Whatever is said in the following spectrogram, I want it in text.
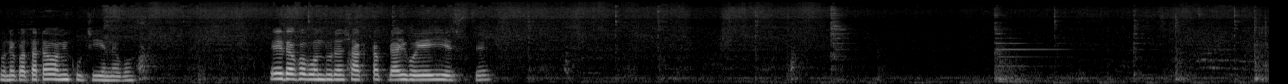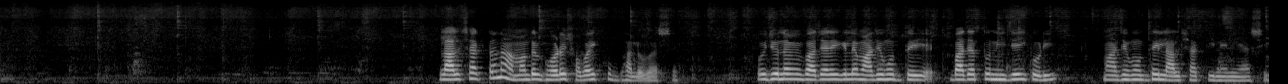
ধনে পাতাটাও আমি কুচিয়ে নেব। এই দেখো বন্ধুরা, শাকটা প্রায় হয়েই এসছে। লাল শাকটা না আমাদের ঘরে সবাই খুব ভালোবাসে। ওই জন্য আমি বাজারে গেলে মাঝে মধ্যেই, বাজার তো নিজেই করি, মাঝে মধ্যেই লাল শাক কিনে নিয়ে আসি।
